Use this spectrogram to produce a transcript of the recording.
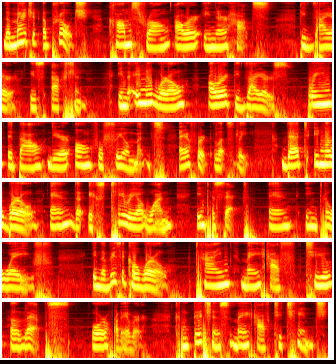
The magic approach comes from our inner hearts. Desire is action. In the inner world, our desires bring about their own fulfillment effortlessly. That inner world and the exterior one intersect and interweave. In the physical world, time may have to elapse or whatever. Conditions may have to change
